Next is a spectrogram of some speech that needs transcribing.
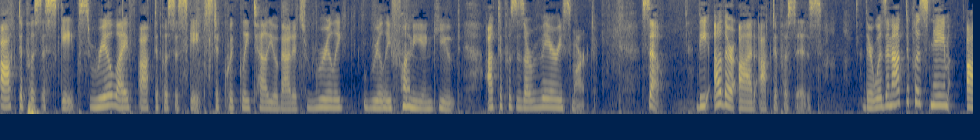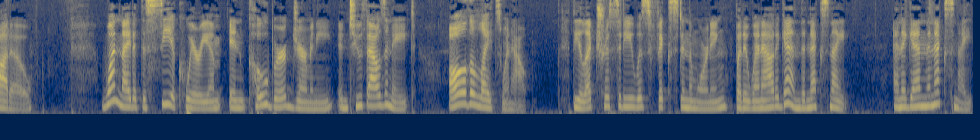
octopus escapes, real life octopus escapes to quickly tell you about. It's really, really funny and cute. Octopuses are very smart. So, the other odd octopuses. There was an octopus named Otto. One night at the Sea Aquarium in Coburg, Germany in 2008, all the lights went out. The electricity was fixed in the morning, but it went out again the next night, and again the next night.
